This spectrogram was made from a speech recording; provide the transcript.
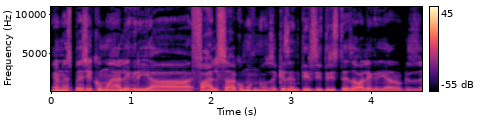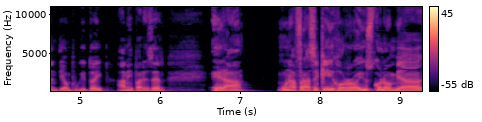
en una especie como de alegría falsa, como no sé qué sentir, si tristeza o alegría, lo que se sentía un poquito ahí, a mi parecer era una frase que dijo Royus, Colombia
